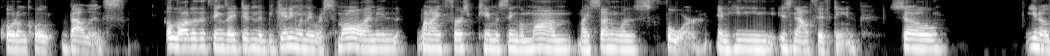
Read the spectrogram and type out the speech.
quote unquote balance a lot of the things i did in the beginning when they were small. I mean when i first became a single mom my son was four and he is now 15 so you know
